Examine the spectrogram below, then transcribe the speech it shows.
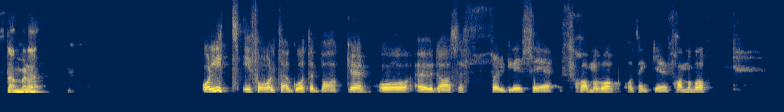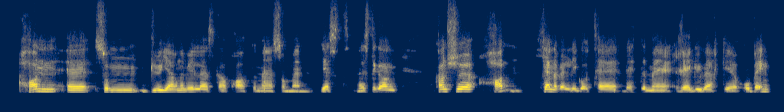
Stemmer det. Og litt i forhold til å gå tilbake og òg da selvfølgelig se framover og tenke framover. Han eh, som du gjerne vil jeg skal prate med som en gjest neste gang, kanskje han kjenner veldig godt til dette med regelverket og benk.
